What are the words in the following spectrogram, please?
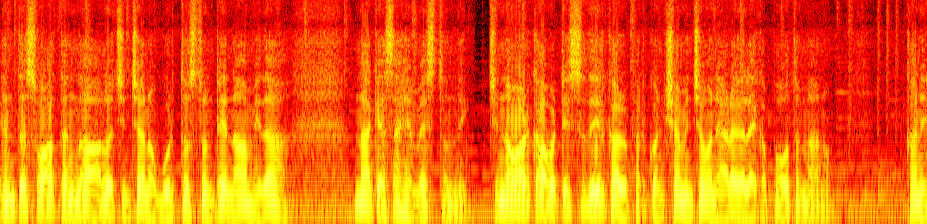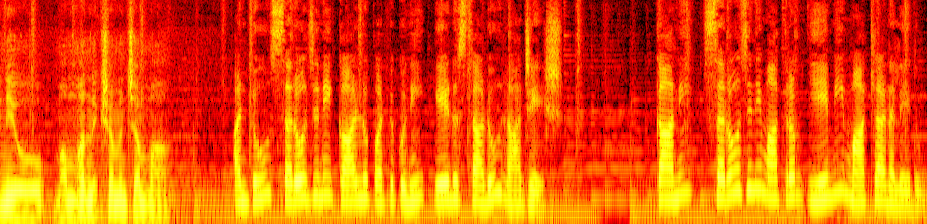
ఎంత స్వార్థంగా ఆలోచించానో గుర్తొస్తుంటే నా మీద నాకే సహ్యం వేస్తుంది. చిన్నవాడు కాబట్టి సుధీర్ కాలు పట్టుకొని క్షమించమని అడగలేకపోతున్నాను. కానీ నీవు మమ్మల్ని క్షమించమ్మా. అంటూ సరోజిని కాళ్ళు పట్టుకుని ఏడుస్తాడు రాజేష్. కాని సరోజిని మాత్రం ఏమీ మాట్లాడలేదు.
